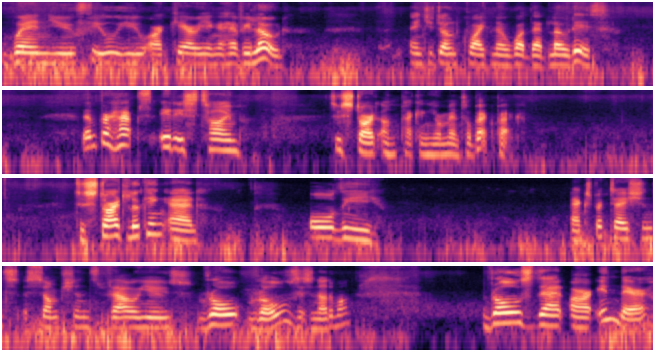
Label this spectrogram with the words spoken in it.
when you feel you are carrying a heavy load and you don't quite know what that load is, then perhaps it is time to start unpacking your mental backpack. To start looking at all the expectations, assumptions, values, role roles is another one. Roles that are in there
